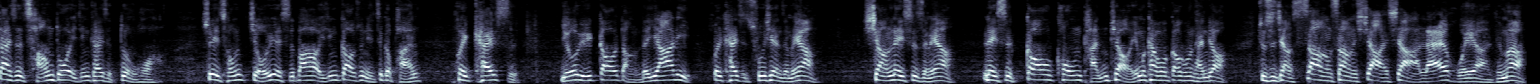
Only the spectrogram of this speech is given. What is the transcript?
但是长多已经开始钝化，所以从九月十八号已经告诉你，这个盘会开始，由于高档的压力会开始出现怎么样？像类似怎么样？类似高空弹跳，有没有看过高空弹跳？就是这样上上下下来回啊，怎么？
